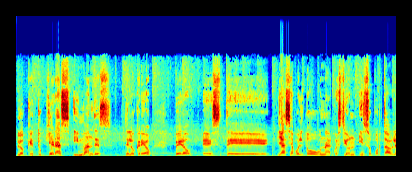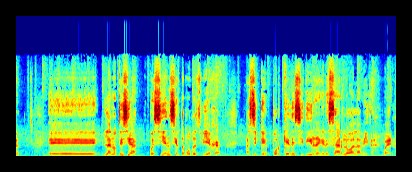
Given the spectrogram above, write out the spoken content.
lo que tú quieras y mandes, te lo creo, pero este ya se ha vuelto una cuestión insoportable. Eh, la noticia, pues sí, en cierto modo es vieja, así que ¿por qué decidí regresarlo a la vida? Bueno,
